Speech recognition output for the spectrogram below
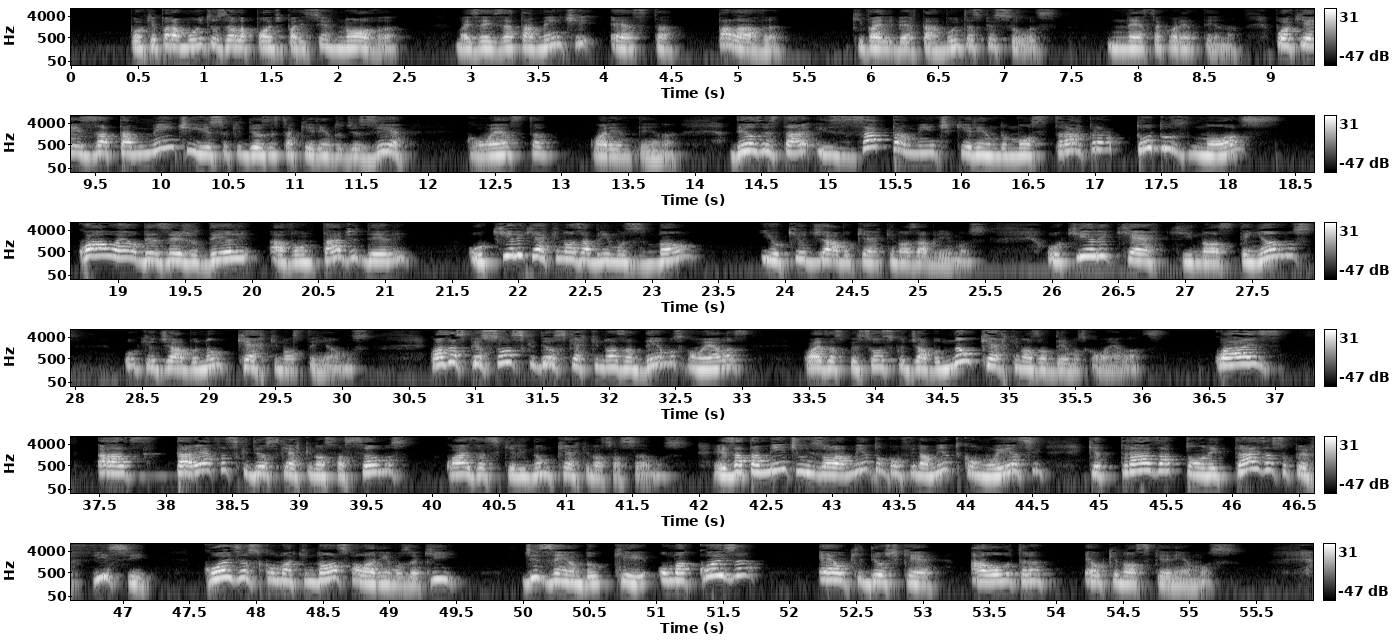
porque para muitos ela pode parecer nova, mas é exatamente esta palavra que vai libertar muitas pessoas nessa quarentena. Porque é exatamente isso que Deus está querendo dizer com esta quarentena. Deus está exatamente querendo mostrar para todos nós qual é o desejo dele, a vontade dele, o que ele quer que nós abrimos mão e o que o diabo quer que nós abrimos. O que ele quer que nós tenhamos, o que o diabo não quer que nós tenhamos. Quais as pessoas que Deus quer que nós andemos com elas, quais as pessoas que o diabo não quer que nós andemos com elas. Quais as tarefas que Deus quer que nós façamos, quais as que ele não quer que nós façamos. exatamente um isolamento, um confinamento como esse que traz à tona e traz à superfície coisas como a que nós falaremos aqui, dizendo que uma coisa é o que Deus quer, a outra é o que nós queremos.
